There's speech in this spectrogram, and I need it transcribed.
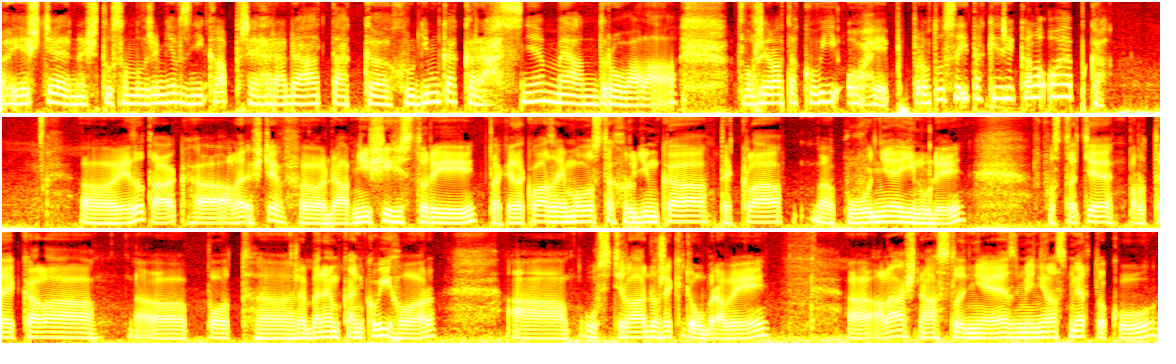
ještě než tu samozřejmě vznikla přehrada, tak Chrudimka krásně meandrovala, tvořila takový ohyb, proto se jí taky říkalo ohebka. Eh, je to tak, ale ještě v dávnější historii tak je taková zajímavost, ta chrudimka tekla eh, původně jinudy, v podstatě protékala pod hřebenem Kaňkových hor a ústila do řeky Doubravy ale až následně změnila směr toku,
